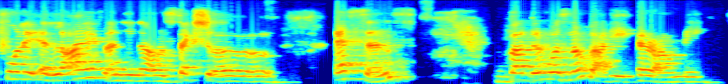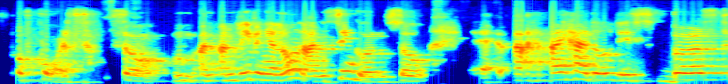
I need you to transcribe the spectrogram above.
fully alive and in our sexual essence but there was nobody around me of course so um, I'm, I'm living alone i'm single so uh, I, I had all this burst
